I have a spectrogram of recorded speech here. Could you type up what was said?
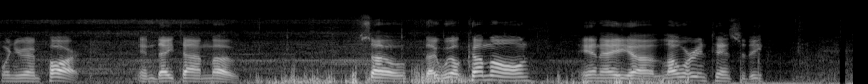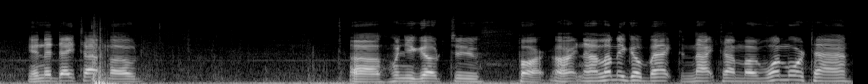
when you're in park in daytime mode. So they will come on in a uh, lower intensity in the daytime mode uh, when you go to park. All right, now let me go back to nighttime mode one more time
